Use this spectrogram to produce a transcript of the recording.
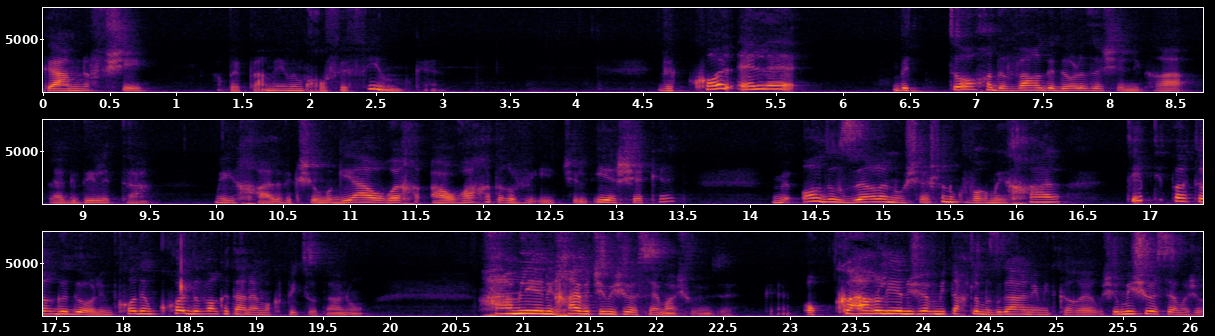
גם נפשי. הרבה פעמים הם חופפים, כן? וכל אלה בתוך הדבר הגדול הזה שנקרא להגדיל את מיכל, וכשמגיעה האורח, האורחת הרביעית של אי השקט, מאוד עוזר לנו שיש לנו כבר מיכל טיפ-טיפה יותר גדול. אם קודם כל דבר קטן היה מקפיץ אותנו, חם לי, אני חייבת שמישהו יעשה משהו עם זה. כן? או קר לי, אני יושב מתחת למזגן, אני מתקרר, שמישהו יעשה משהו.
